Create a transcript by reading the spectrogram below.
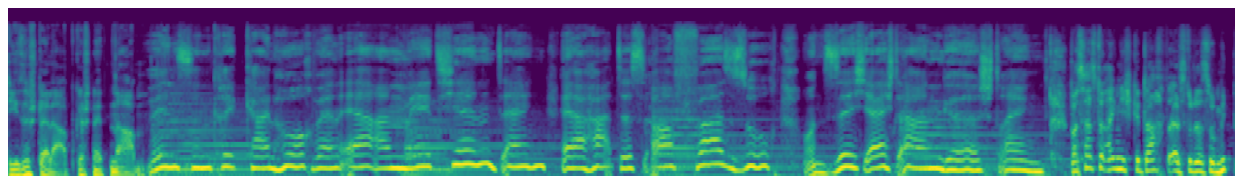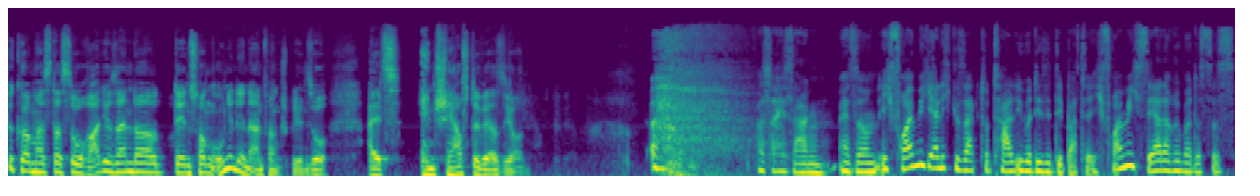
diese Stelle abgeschnitten haben. Vincent kriegt kein Hoch, wenn er an Mädchen denkt. Er hat es oft versucht und sich echt angestrengt. Was hast du eigentlich gedacht, als du das so mitbekommen hast, dass so Radiosender den Song ohne den Anfang spielen, so als entschärfte Version? Was soll ich sagen? Also ich freue mich ehrlich gesagt total über diese Debatte. Ich freue mich sehr darüber, dass es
